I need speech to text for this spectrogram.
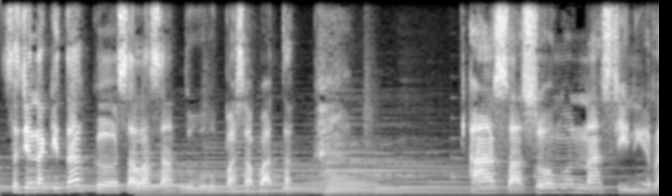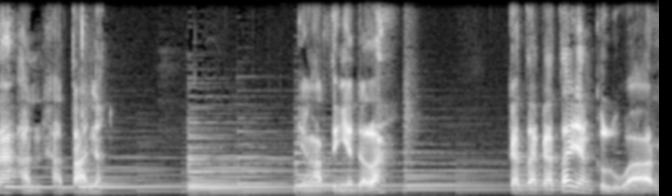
Sejenak kita ke salah satu upasa Batak. Asa songon nasiniraan hatanya yang artinya adalah kata-kata yang keluar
